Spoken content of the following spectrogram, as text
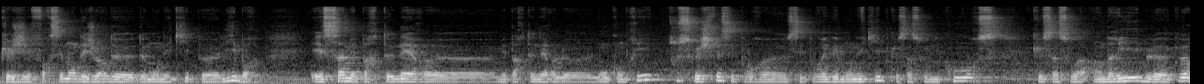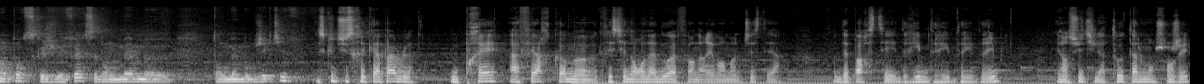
que j'ai forcément des joueurs de, mon équipe libres. Et ça, mes partenaires, mes partenaires l'ont compris. Tout ce que je fais, c'est pour, pour aider mon équipe, que ça soit une course, que ça soit un dribble, peu importe ce que je vais faire, c'est dans le dans le même objectif. Est-ce que tu serais capable ou prêt à faire comme euh, Cristiano Ronaldo a fait en arrivant à Manchester. Au départ, c'était dribble, dribble, dribble, dribble. Et ensuite, il a totalement changé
